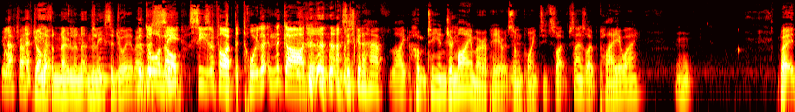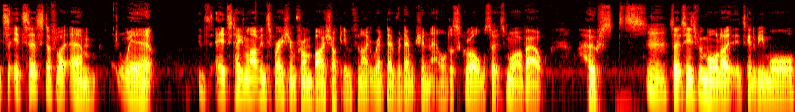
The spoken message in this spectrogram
You'll have to ask Jonathan Nolan and Lisa Joy about the doorknob. se- season five, the toilet in the garden. Is this going to have like Humpty and Jemima appear at some point? It's like sounds like Play Away. Mm-hmm. But it's it says stuff like um where it's it's taken a lot of inspiration from Bioshock Infinite, Red Dead Redemption, Elder Scrolls. So it's more about hosts. Mm. So it seems to be more like it's going to be more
